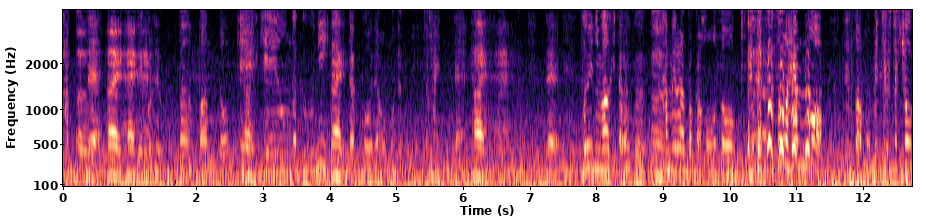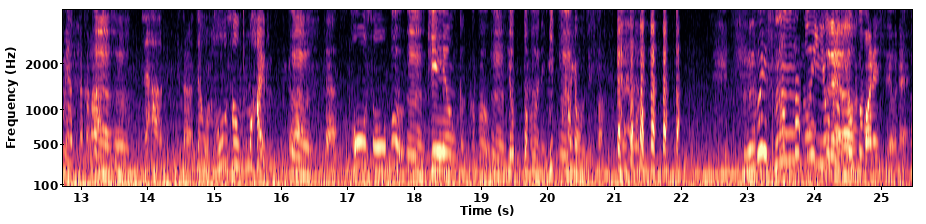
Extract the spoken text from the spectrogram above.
買って、でこれでババンド軽うん軽音楽部にはい。学校では表向きに一応入って。はいはい。でそれにも飽き足らず、ん。カメラとか放送機とか、ね、その辺も実はもうめちゃくちゃ興味あったから、うんうん。じゃあってからじゃあ俺放送部も入るっつってから,、うん。だから放送部、ん。軽音楽部、うん。ヨット部で3つ掛け持ちしたんですよ、すごいすごいよくっすね欲張れっすよね、う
